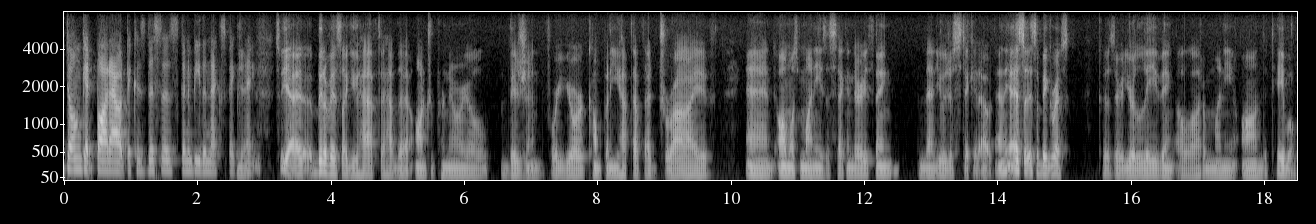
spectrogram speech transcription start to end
don't get bought out because this is going to be the next big Yeah. thing. So yeah, a bit of it's like you have to have the entrepreneurial vision for your company. You have to have that drive, and almost money is a secondary thing. Then you'll just stick it out, and yeah, it's a, it's a big risk because you're leaving a lot of money on the table.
